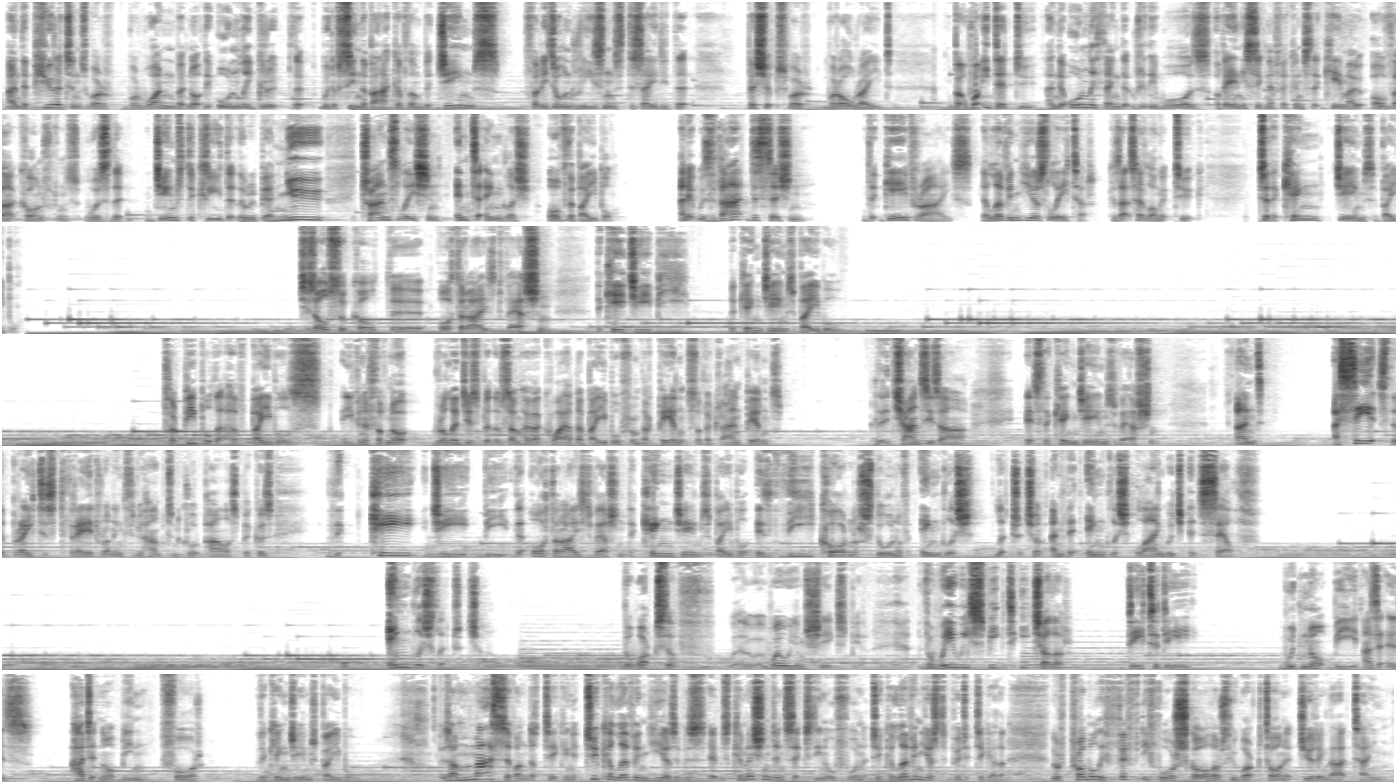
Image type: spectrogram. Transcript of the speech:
and the Puritans were, were one but not the only group that would have seen the back of them. But James, for his own reasons, decided that bishops were, were all right. But what he did do, and the only thing that really was of any significance that came out of that conference, was that James decreed that there would be a new translation into English of the Bible. And it was that decision that gave rise, 11 years later, because that's how long it took, to the King James Bible. Which is also called the Authorised Version, the KJB, the King James Bible for people that have Bibles, even if they're not religious, but they've somehow acquired a Bible from their parents or their grandparents, the chances are it's the King James Version. And I say it's the brightest thread running through Hampton Court Palace because the KJB, the authorised version, the King James Bible, is the cornerstone of English literature and the English language itself. English literature, the works of uh, William Shakespeare, the way we speak to each other day to day would not be as it is had it not been for the King James Bible. It was a massive undertaking. It took 11 years. It was it was commissioned in 1604 and it took 11 years to put it together. There were probably 54 scholars who worked on it during that time.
